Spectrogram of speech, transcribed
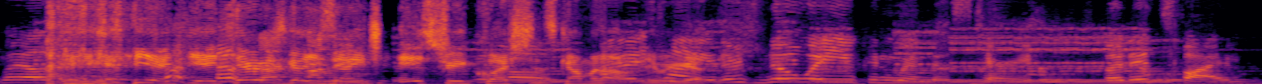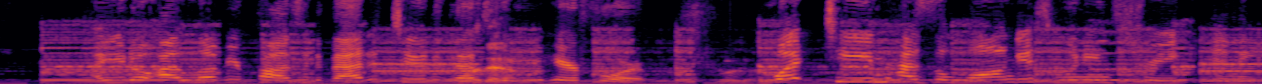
Well, yeah, yeah, yeah. Terry's got these ancient history questions coming up. I Here tell we you, go. there's no way you can win this, Terry, but it's fine. Uh, You know, I love your positive attitude, and that's what we're here for. What team has the longest winning streak in the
